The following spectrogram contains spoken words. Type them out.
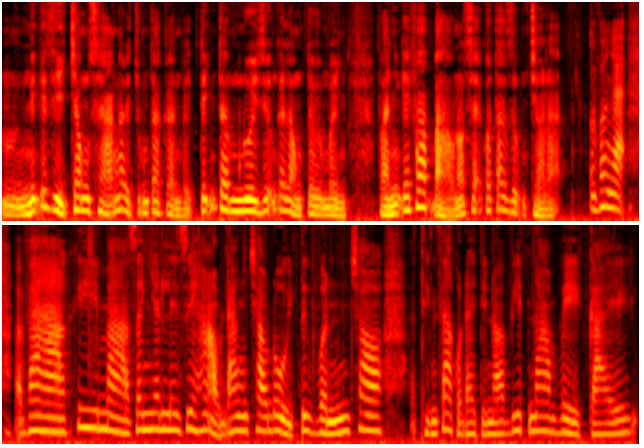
Ừ, những cái gì trong sáng thì chúng ta cần phải tĩnh tâm nuôi dưỡng cái lòng từ mình và những cái pháp bảo nó sẽ có tác dụng trở lại. Vâng ạ, và khi mà doanh nhân Lê Duy Hảo đang trao đổi tư vấn cho thính giả của Đài Tiếng Nói Việt Nam về cái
